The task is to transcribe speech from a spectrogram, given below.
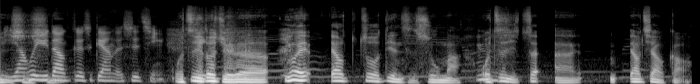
一样会遇到各式各样的事情。我自己都觉得，因为要做电子书嘛，我自己在呃要校稿。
